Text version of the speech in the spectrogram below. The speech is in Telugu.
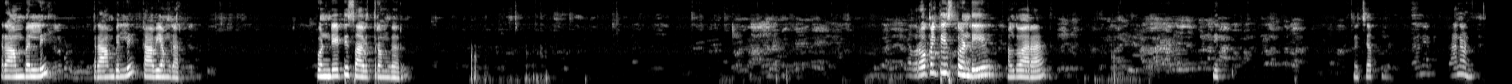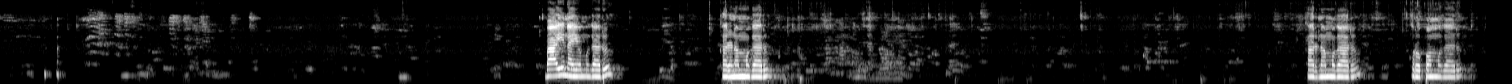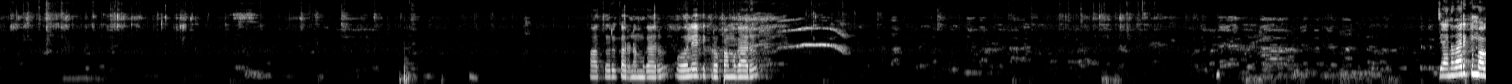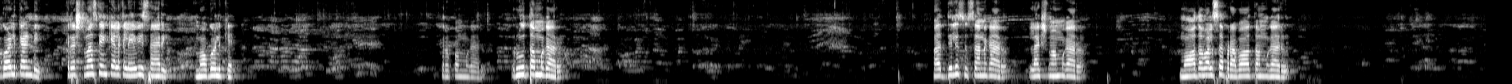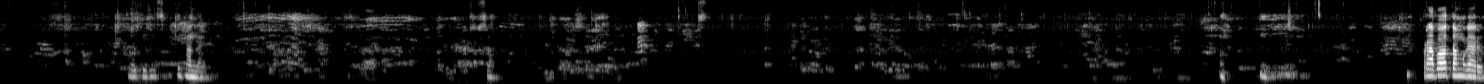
రాంబల్లి రాంబిల్లి కావ్యం గారు. కొండేటి సావిత్రం గారు. ఎవరో ఒకరు తీసుకోండి వాళ్ళ ద్వారా. వచ్చేస్తుంది. రానివ్వండి. బాయి నయమ్మ గారు కరుణమ్మ గారు. కరుణమ్మ గారు కృపమ్మ గారు. పాతూరు కరుణమ్మ గారు ఓలేటి కృపమ్మ గారు. జనవరికి మగోళ్ళకండి. క్రిస్మస్కి ఇంకెళ్ళక లేవు ఈసారి. మగోళ్ళకే. కృపమ్మ గారు. రూతమ్మ గారు. పద్దిలి సుసన్న గారు. లక్ష్మమ్మ గారు. మోదవలస ప్రభావతమ్మ గారు. అందండి ప్రభావతమ్మ గారు.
